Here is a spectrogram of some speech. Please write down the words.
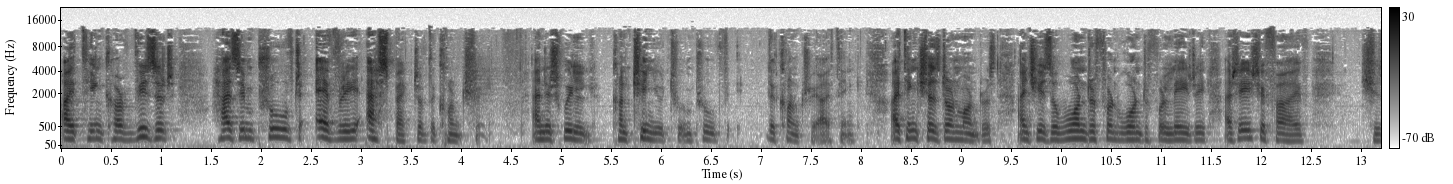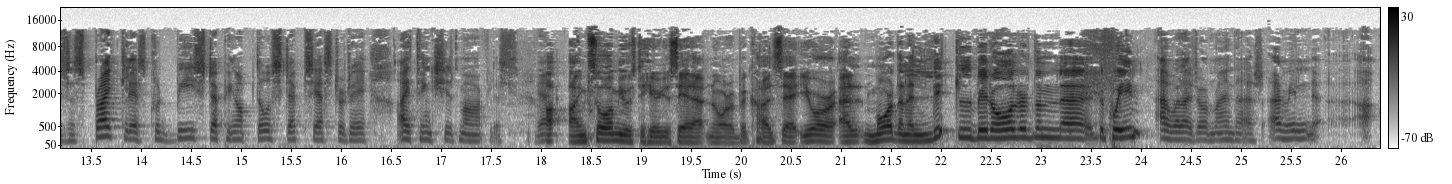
I think her visit has improved every aspect of the country, and it will continue to improve the country. I think. I think she has done wonders, and she is a wonderful, wonderful lady. At 85, She's as sprightly as could be stepping up those steps yesterday. I think she's marvellous. Yeah. I, am so amused to hear you say that, Nora, because uh, you're more than a little bit older than uh, the Queen. Ah, well, I don't mind that. I mean,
